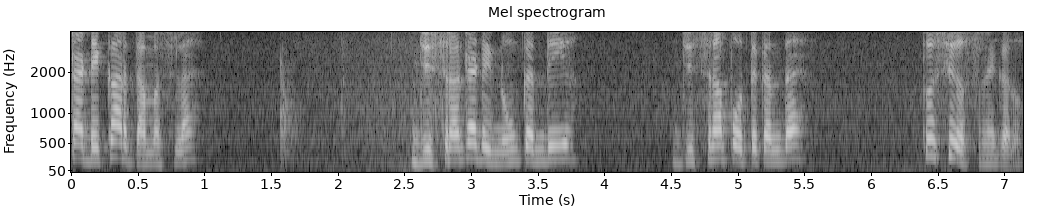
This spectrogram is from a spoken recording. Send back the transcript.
ਤੁਹਾਡੇ ਘਰ ਦਾ ਮਸਲਾ ਹੈ। ਜਿਸ ਤਰ੍ਹਾਂ ਤੁਹਾਡੀ ਨੂੰਹ ਕੰਦੀ ਆ ਜਿਸ ਤਰ੍ਹਾਂ ਪੁੱਤ ਕੰਦਾ ਹੈ ਤੁਸੀਂ ਉਸ ਤਰ੍ਹਾਂ ਹੀ ਕਰੋ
